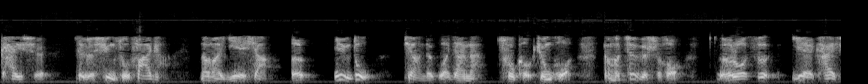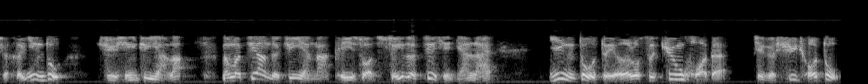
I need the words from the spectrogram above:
开始这个迅速发展。那么也向俄、印度这样的国家呢出口军火。那么这个时候，俄罗斯也开始和印度。举行军演了。那么这这样的军演呢，可以说随着这些年来，印度对俄罗斯军火的这个需求度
